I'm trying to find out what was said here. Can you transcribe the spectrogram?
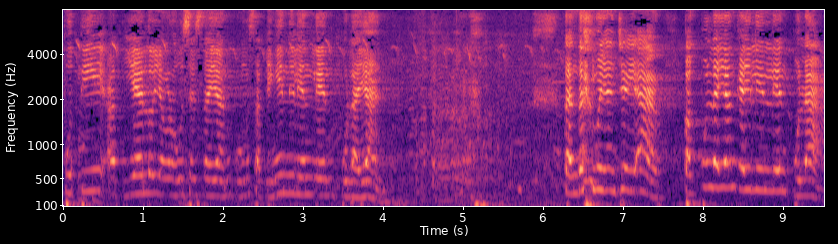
puti at yellow yung roses na yan kung sa tingin ni Linlin, pula yan. Tandaan mo yan, JR. Pag pula yan kay Linlin, pula.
